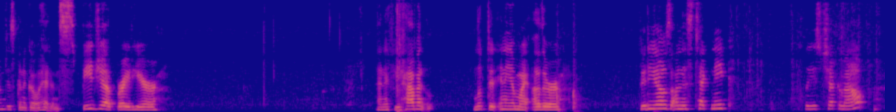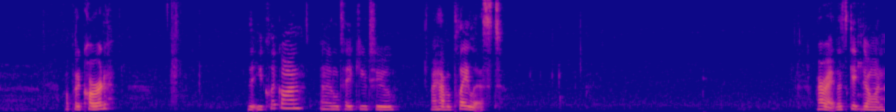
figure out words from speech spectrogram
I'm just going to go ahead and speed you up right here. And if you haven't looked at any of my other videos on this technique, please check them out. I'll put a card that you click on and it'll take you to I have a playlist. All right, let's get going.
